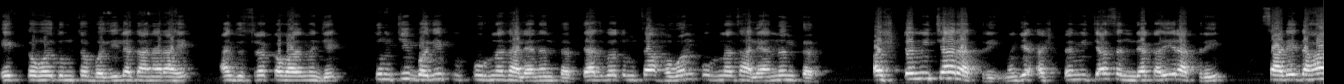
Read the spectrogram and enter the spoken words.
एक कवळ तुमचं बलीला जाणार आहे आणि दुसरं कवाळ म्हणजे तुमची बली पूर्ण झाल्यानंतर त्याचबरोबर तुमचा हवन पूर्ण झाल्यानंतर अष्टमीच्या रात्री म्हणजे अष्टमीच्या संध्याकाळी रात्री साडे दहा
